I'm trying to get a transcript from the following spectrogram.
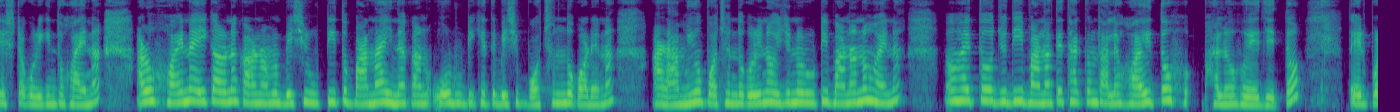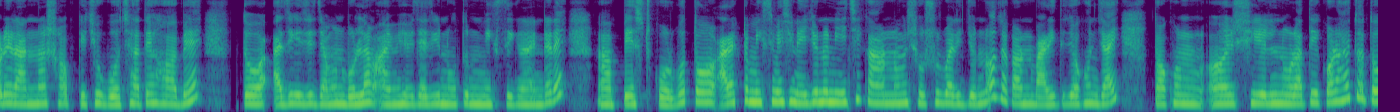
চেষ্টা করি, কিন্তু হয় না। আরও হয় না এই কারণে, কারণ আমার বেশি রুটি তো বানাই না, কারণ ও রুটি খেতে বেশি পছন্দ করে না। আর আমিও পছন্দ করি না, ওই জন্য রুটি বানানো হয় না। হয়তো যদি বানাতে থাকতাম, তাহলে হয়তো ভালো হয়ে যেত। তো এরপরে রান্না সব কিছু গোছাতে হবে। তো আজকে যে যেমন বললাম, আমি ভেবেছি আজকে নতুন মিক্সি গ্রাইন্ডারে পেস্ট করব। তো আরেকটা মিক্সি মেশিন এই জন্য নিয়েছি, কারণ আমার শ্বশুর বাড়ির জন্য কারণ বাড়িতে যখন যাই, তখন শিল নোড়াতে করা হয় তো তো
